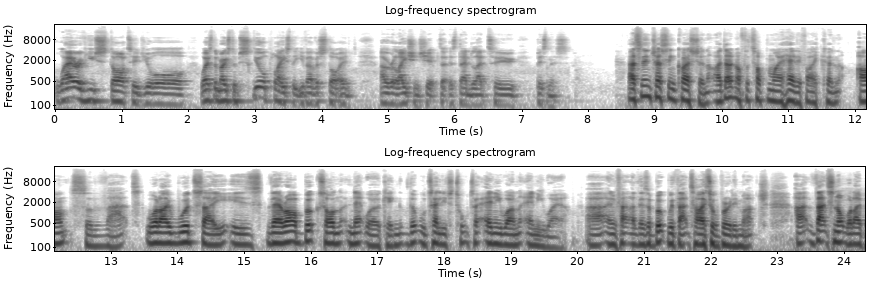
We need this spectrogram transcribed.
where have you started your. Where's the most obscure place that you've ever started a relationship that has then led to business? That's an interesting question. I don't know off the top of my head if I can answer that. What I would say is there are books on networking that will tell you to talk to anyone anywhere. Uh, and in fact, there's a book with that title pretty much. Uh, that's not what I,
